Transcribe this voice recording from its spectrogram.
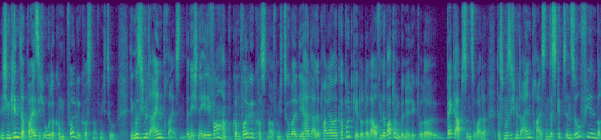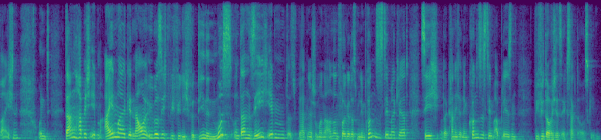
Wenn ich ein Kind habe, weiß ich, oh, da kommen Folgekosten auf mich zu. Die muss ich mit einpreisen. Wenn ich eine EDV habe, kommen Folgekosten auf mich zu, weil die halt alle paar Jahre kaputt geht oder laufende Wartung benötigt oder Backups und so weiter. Das muss ich mit einpreisen. Das gibt es in so vielen Bereichen. Und dann habe ich eben einmal genaue Übersicht, wie viel ich verdienen muss. Und dann sehe ich eben, das, wir hatten ja schon mal in einer anderen Folge das mit dem Kontensystem erklärt, sehe ich oder kann ich an dem Kontensystem ablesen, wie viel darf ich jetzt exakt ausgeben.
